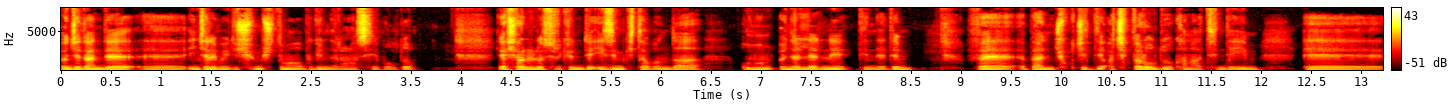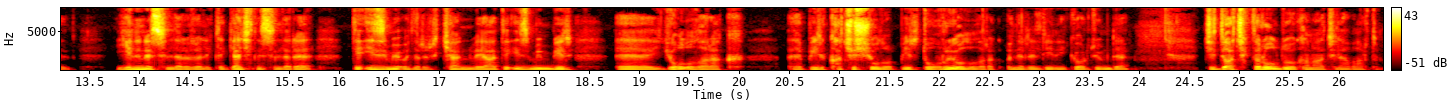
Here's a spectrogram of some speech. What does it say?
Önceden de e, incelemeyi düşünmüştüm ama bugünlere nasip oldu. Yaşar Öztürk'ün Deizm kitabında onun önerilerini dinledim ve ben çok ciddi açıklar olduğu kanaatindeyim. E, yeni nesillere özellikle genç nesillere deizmi önerirken veya deizmin bir e, yol olarak e, bir kaçış yolu, bir doğru yol olarak önerildiğini gördüğümde ciddi açıklar olduğu kanaatine vardım.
